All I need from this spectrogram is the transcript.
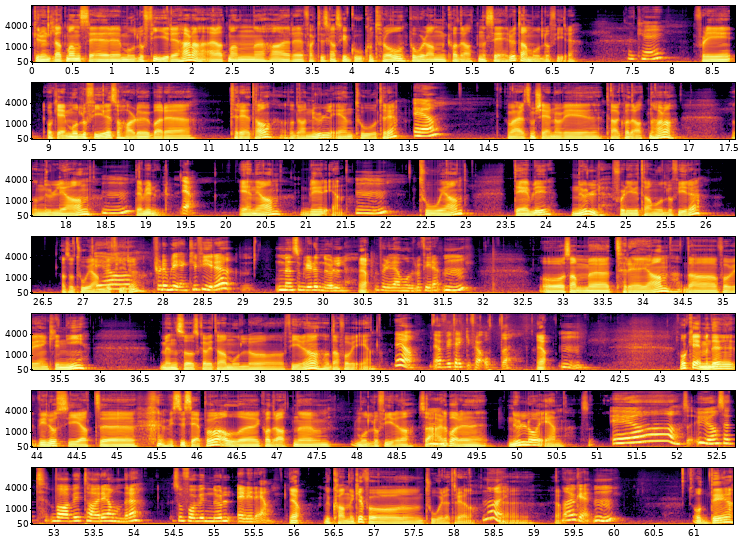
Grunnen til at man ser modulo 4 her, da, er at man har faktisk ganske god kontroll på hvordan kvadratene ser ut av modulo 4. Ok. Fordi ok, modulo 4 så har du bare tre tall. Altså du har 0, 1, 2 og 3. Ja. Hva er det som skjer når vi tar kvadratene her, da? Altså null i annen, Mm. det blir null. Ja. Én i annen blir én. Mm. To i annen, det blir null fordi vi tar modulo fire. Altså to i annen blir 4. for det blir egentlig fire, men så blir det null Ja. fordi vi har modulo fire. Mm. Og samme 3 i annen, da får vi egentlig ni. Men så skal vi ta modulo fire, da, og da får vi én. Ja. ja, for vi trekker fra åtte. Ja. Mm. Ok, men det vil jo si at uh, hvis vi ser på alle kvadratene modulo 4, da, så Mm. er det bare 0 og 1. Så, Ja, så uansett hva vi tar i andre, så får vi 0 eller 1. Ja. Du kan ikke få 2 eller 3, da. Nei. Eh, ja. Nei, ok. Mm. Og det,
